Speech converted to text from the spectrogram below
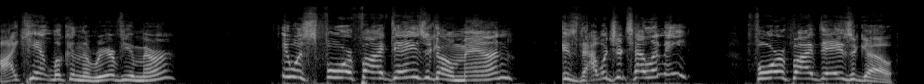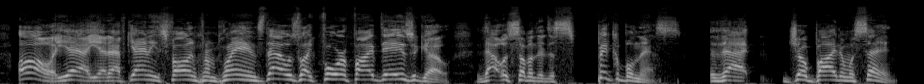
I can't look in the rearview mirror. It was four or five days ago, man. Is that what you're telling me? Four or five days ago. Oh, yeah, you had Afghanis falling from planes. That was like four or five days ago. That was some of the despicableness that Joe Biden was saying.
